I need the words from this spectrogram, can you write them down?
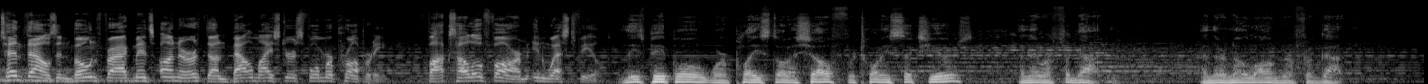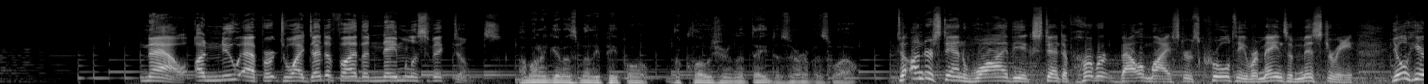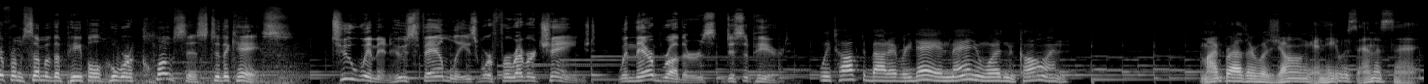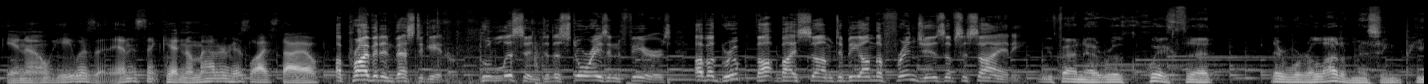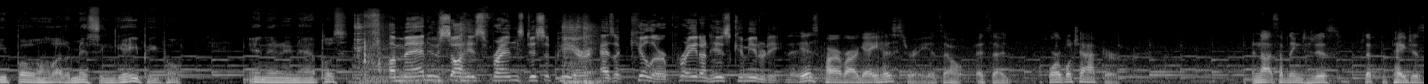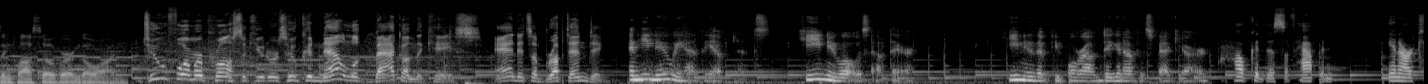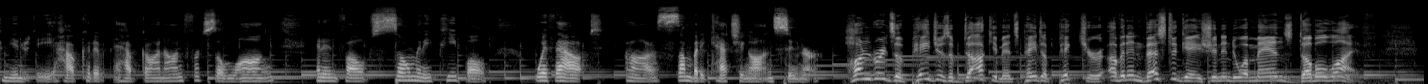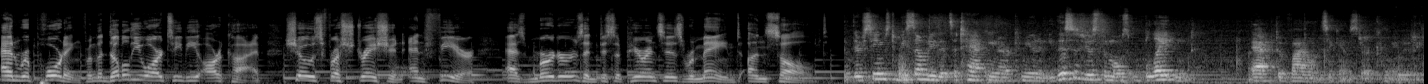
10,000 bone fragments unearthed on Baumeister's former property, Fox Hollow Farm in Westfield. These people were placed on a shelf for 26 years and they were forgotten. And they're no longer forgotten. Now, a new effort to identify the nameless victims. I want to give as many people the closure that they deserve as well. To understand why the extent of Herbert Baumeister's cruelty remains a mystery, you'll hear from some of the people who were closest to the case. Two women whose families were forever changed when their brothers disappeared. We talked about every day, and Manuel wasn't calling. My brother was young and he was innocent, you know. He was an innocent kid no matter his lifestyle. A private investigator who listened to the stories and fears of a group thought by some to be on the fringes of society. We found out real quick that there were a lot of missing people, a lot of missing gay people in Indianapolis. A man who saw his friends disappear as a killer preyed on his community. It is part of our gay history. It's a, it's a horrible chapter and not something to just flip the pages and gloss over and go on. Two former prosecutors who could now look back on the case and its abrupt ending. And he knew we had the evidence. He knew what was out there. He knew that people were out digging up his backyard. How could this have happened in our community? How could it have gone on for so long and involved so many people without uh, somebody catching on sooner? Hundreds of pages of documents paint a picture of an investigation into a man's double life. And reporting from the WRTV archive shows frustration and fear as murders and disappearances remained unsolved. There seems to be somebody that's attacking our community. This is just the most blatant act of violence against our community.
